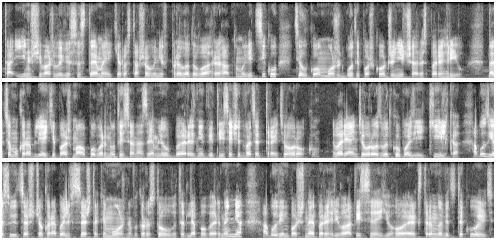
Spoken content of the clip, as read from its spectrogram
та інші важливі системи, які розташовані в приладово-агрегатному відсіку, цілком можуть бути пошкоджені через перегрів. На цьому кораблі екіпаж мав повернутися на землю в березні 2023 року. Варіантів розвитку подій кілька, або з'ясується, що корабель все ж таки можна використовувати для повернення, або він почне перегріватися і його екстрено відстикують,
